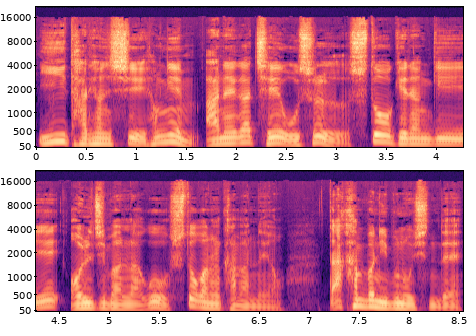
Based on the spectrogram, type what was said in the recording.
이달현 씨, 형님, 아내가 제 옷을 수도 계량기에 얼지 말라고 수도관을 감았네요. 딱 한 번 입은 옷인데,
